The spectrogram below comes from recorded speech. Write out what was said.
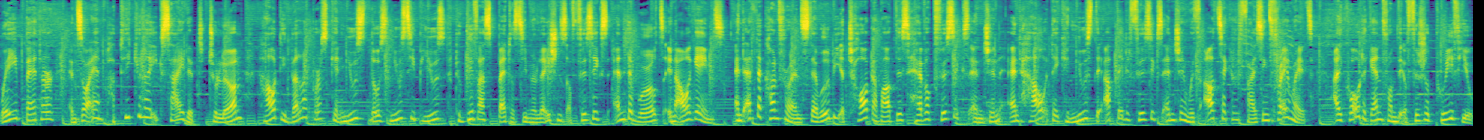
way better and so I am particularly excited to learn how developers can use those new CPUs to give us better simulations of physics and the worlds in our games. And at the conference there will be a talk about this Havok physics engine and how they can use the updated physics engine without sacrificing frame rates. I quote again from the official preview.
